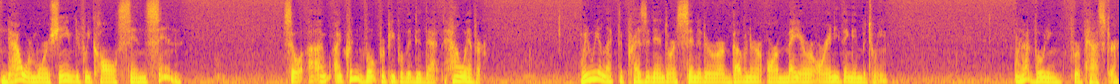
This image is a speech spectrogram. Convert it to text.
Now we're more ashamed if we call sin sin. So I, I couldn't vote for people that did that. However, When we elect a president or a senator or a governor or a mayor or anything in between, we're not voting for a pastor.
